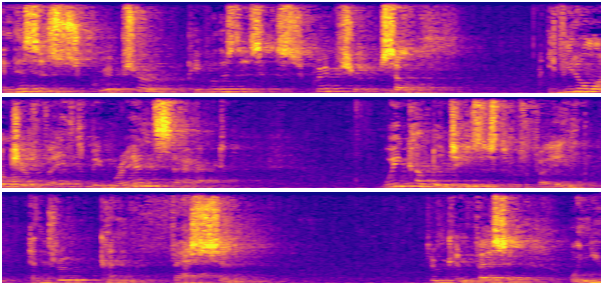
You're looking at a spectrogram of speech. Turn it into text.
And this is scripture. People, this is scripture. So if you don't want your faith to be ransacked, we come to Jesus through faith and through confession. Through confession. When you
